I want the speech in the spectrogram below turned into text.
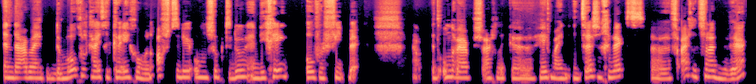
En daarbij heb ik de mogelijkheid gekregen om een afstudeeronderzoek te doen. En die ging over feedback. Nou, het onderwerp is eigenlijk, uh, heeft mijn interesse gewekt, uh, eigenlijk vanuit mijn werk.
